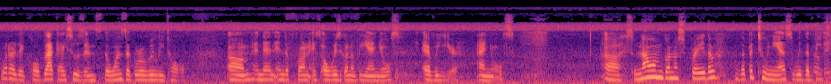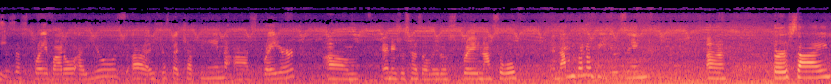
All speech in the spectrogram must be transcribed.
what are they called? Black eye Susans the ones that grow really tall. Um, and then in the front is always gonna be annuals every year annuals uh, so now I'm gonna spray the, the petunias with the so BT. this is a spray bottle I use. Uh, it's just a Chapin uh, sprayer. Um, and it just has a little spray nozzle. And I'm gonna be using uh, Thuricide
